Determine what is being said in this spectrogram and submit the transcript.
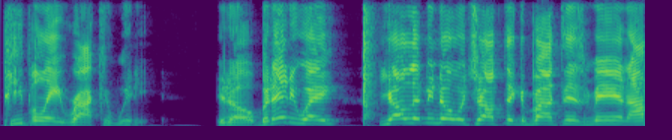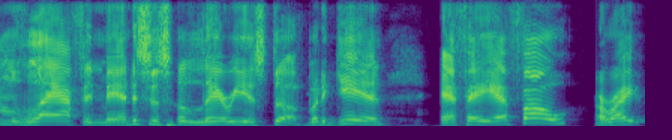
People ain't rocking with it. You know, but anyway, y'all let me know what y'all think about this, man. I'm laughing, man. This is hilarious stuff. But again, FAFO, all right?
